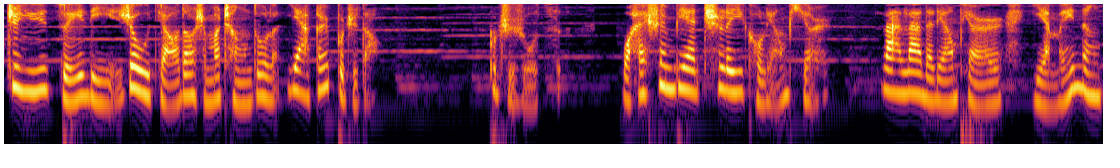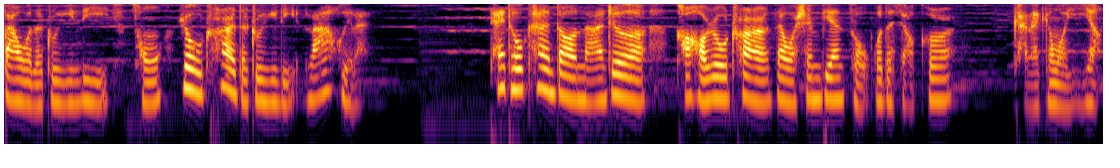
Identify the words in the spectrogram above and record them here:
至于嘴里肉嚼到什么程度了，压根儿不知道。不止如此，我还顺便吃了一口凉皮儿，辣辣的凉皮儿也没能把我的注意力从肉串的注意力拉回来。抬头看到拿着烤好肉串在我身边走过的小哥，看来跟我一样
